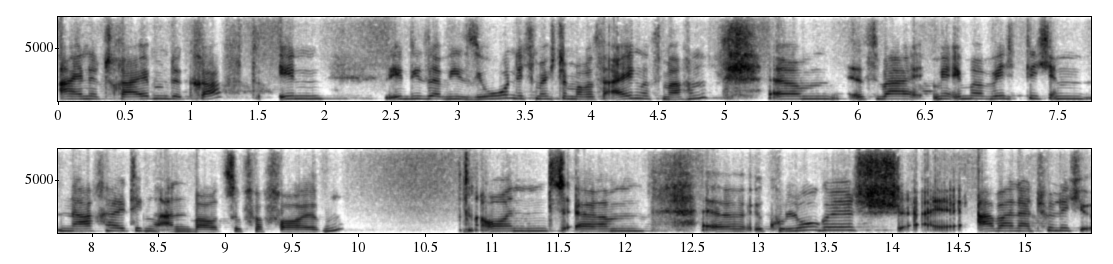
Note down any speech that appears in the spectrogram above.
eine treibende Kraft in in dieser Vision, ich möchte mal was Eigenes machen. Ähm, es war mir immer wichtig, einen nachhaltigen Anbau zu verfolgen und ähm, äh, ökologisch, aber natürlich äh,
